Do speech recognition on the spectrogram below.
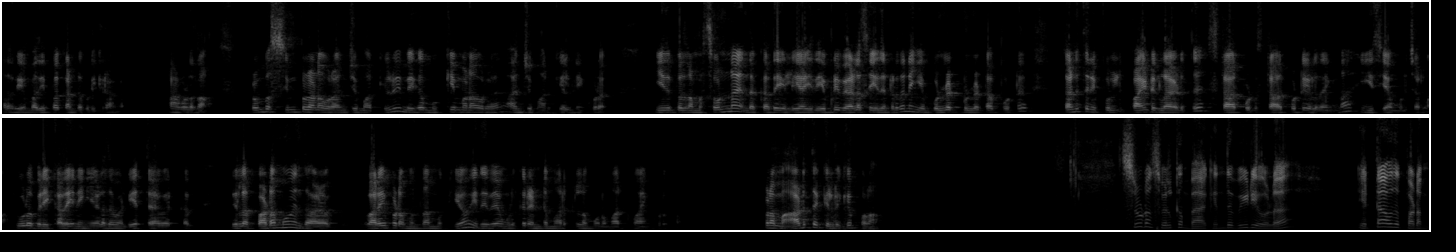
அதோடைய மதிப்பாக கண்டுபிடிக்கிறாங்க. அவ்வளோதான் ரொம்ப சிம்பிளான ஒரு அஞ்சு மார்க் கேள்வி மிக முக்கியமான ஒரு அஞ்சு மார்க் கேள்வியும் கூட. இது இப்போ நம்ம சொன்ன இந்த கதை இல்லையா? இது எப்படி வேலை செய்யுதுன்றதை நீங்கள் புல்லட் புல்லட்டாக போட்டு தனித்தனி புல் பாயிண்ட்டுகளாக எடுத்து ஸ்டார் போட்டு ஸ்டார் போட்டு எழுதிங்கன்னா ஈஸியாக முடிச்சிடலாம். இவ்வளோ பெரிய கதையை நீங்கள் எழுத வேண்டிய தேவை இருக்காது. இதில் படமும் இந்த வரைபடமும் தான் முக்கியம். இதுவே உங்களுக்கு ரெண்டு மார்க் இல்லை மூணு மார்க் வாங்கி கொடுக்கும். இப்போ நம்ம அடுத்த கேள்விக்கு போகலாம் ஸ்டூடெண்ட்ஸ் வெல்கம் பேக் இந்த வீடியோவில் எட்டாவது படம்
